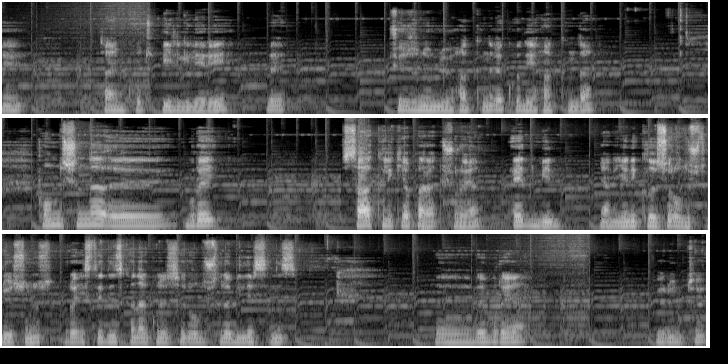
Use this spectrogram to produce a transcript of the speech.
e, time code bilgileri ve çözünürlüğü hakkında ve kodeye hakkında. Onun dışında e, burayı sağ klik yaparak şuraya admin Yani yeni klasör oluşturuyorsunuz. Buraya istediğiniz kadar klasör oluşturabilirsiniz. Ee, ve buraya görüntü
